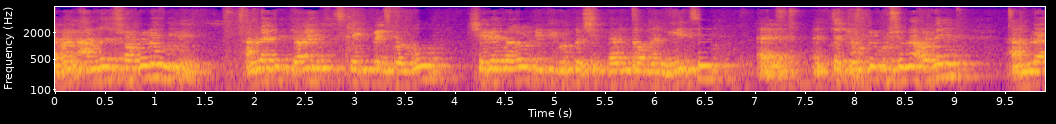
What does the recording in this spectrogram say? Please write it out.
এবং আমরা সকলে মিলে আমরা একটা জয়েন্ট স্টেটমেন্ট করব। সে ব্যাপারেও নীতিগত সিদ্ধান্ত আমরা নিয়েছি। যোগ্য ঘোষণা হবে। আমরা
